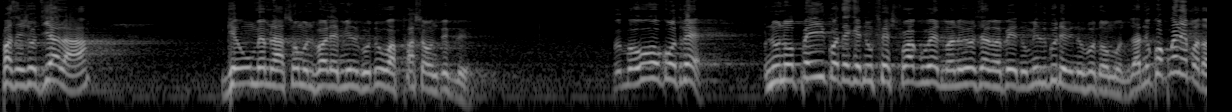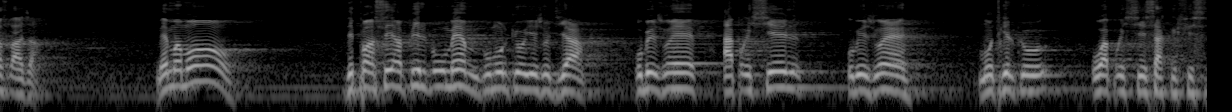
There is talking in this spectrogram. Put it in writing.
Parce que je dis là, ou même la somme, on vole 1000 gouttes, ou à un peu plus. Ou au contraire, nous, nos pays, côté que nous faisons choix gouvernement, nous sommes pays, nous 1000 gouttes et nous votons le monde. Nous comprenons l'importance de l'argent. Mais maman, dépenser un pile pour vous-même, pour le monde qui est aujourd'hui, ou besoin d'apprécier, ou besoin montrer que vous appréciez le sacrifice.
